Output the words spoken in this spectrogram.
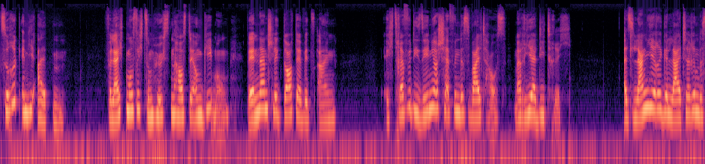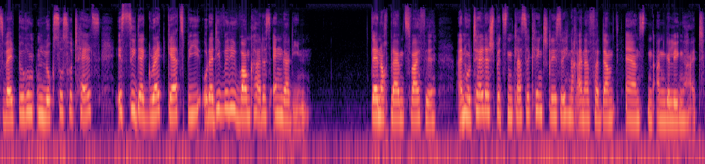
Zurück in die Alpen. Vielleicht muss ich zum höchsten Haus der Umgebung. Wenn, dann schlägt dort der Witz ein. Ich treffe die Seniorchefin des Waldhaus, Maria Dietrich. Als langjährige Leiterin des weltberühmten Luxushotels ist sie der Great Gatsby oder die Willy Wonka des Engadin. Dennoch bleiben Zweifel. Ein Hotel der Spitzenklasse klingt schließlich nach einer verdammt ernsten Angelegenheit.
